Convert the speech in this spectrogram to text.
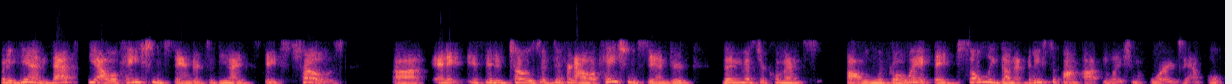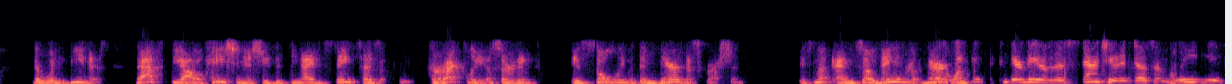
But again, that's the allocation standards that the United States chose. Uh, and it, if it had chose a different allocation standard, then Mr. Clement's problem would go away. If they'd solely done it based upon population, for example, there wouldn't be this. That's the allocation issue that the United States has correctly asserted is solely within their discretion. It's not, and so they they're In their view of the statute, it doesn't leave,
